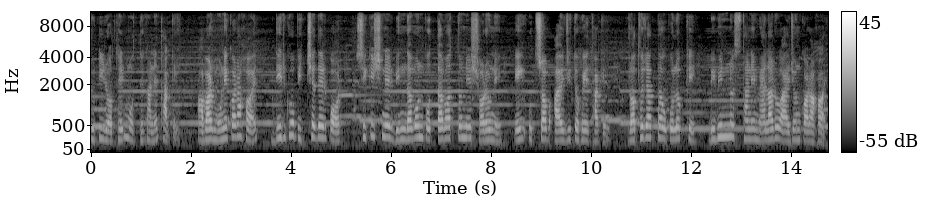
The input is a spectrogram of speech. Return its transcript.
দুটি রথের মধ্যেখানে থাকে। আবার মনে করা হয়, দীর্ঘ বিচ্ছেদের পর শ্রীকৃষ্ণের বৃন্দাবন প্রত্যাবর্তনের স্মরণে এই উৎসব আয়োজিত হয়ে থাকে। রথযাত্রা উপলক্ষে বিভিন্ন স্থানে মেলারও আয়োজন করা হয়।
